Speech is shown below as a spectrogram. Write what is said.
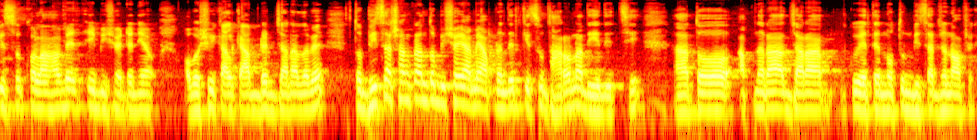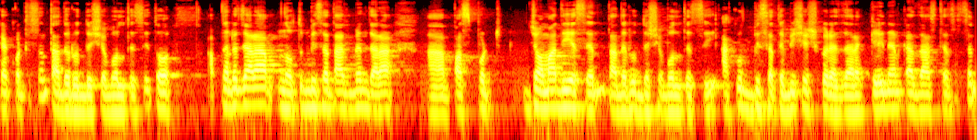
কিছু খোলা হবে, এই বিষয়টা নিয়ে অবশ্যই কালকে আপডেট জানা যাবে। তো ভিসা সংক্রান্ত বিষয়ে আমি আপনাদের কিছু ধারণা দিয়ে দিচ্ছি। তো আপনারা যারা কুয়েতে নতুন ভিসার জন্য অপেক্ষা করতেছেন, তাদের উদ্দেশ্যে বলতেছি। তো আপনারা যারা নতুন ভিসাতে আসবেন যারা পাসপোর্ট জমা দিয়েছেন তাদের উদ্দেশ্যে বলতেছি, আকুত ভিসাতে বিশেষ করে যারা ক্লিনার কাজে আসতে চাচ্ছেন,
